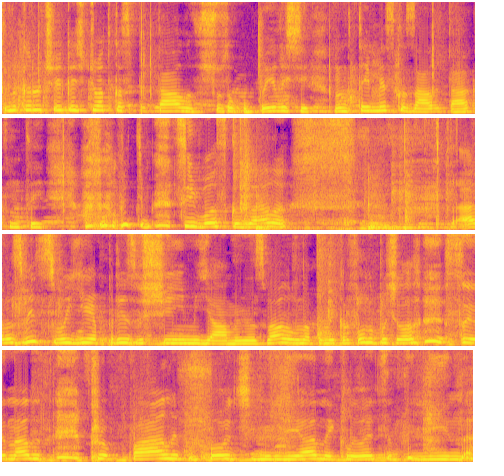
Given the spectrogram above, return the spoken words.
Та ми, коротше, якась тітка спитала, що загубилися. Ну, та й ми сказали так. Ну, та й вона потім цей бос сказала. А назвіть своє прізвище і ім'я. Ми назвали, вона по мікрофону почала сигналити. Пропали Попович Мільяна і кливеться Деліна.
